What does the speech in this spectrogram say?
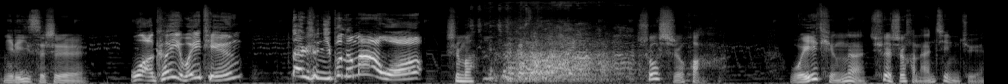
你的意思是，我可以违停，但是你不能骂我，是吗？说实话，违停呢确实很难禁绝，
